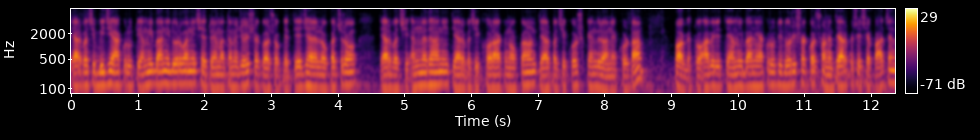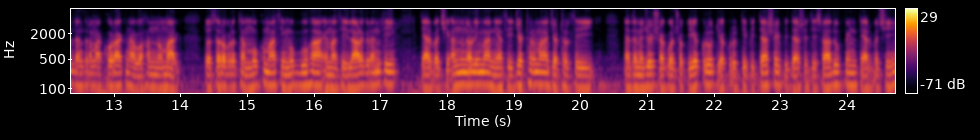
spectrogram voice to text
ત્યાર પછી બીજી આકૃતિ અમીબાની દોરવાની છે. તો એમાં તમે જોઈ શકો છો કે તેજાયેલો કચરો, ત્યાર પછી અન્નધાની, ત્યાર પછી ખોરાકનો કણ, ત્યાર પછી કોષ કેન્દ્ર અને ખોટા પગ. તો આવી રીતે અમીબાની આકૃતિ દોરી શકો છો અને ત્યાર પછી છે પાચન તંત્રમાં ખોરાકના વહનનો માર્ગ. તો સર્વપ્રથમ મુખમાંથી મુખ ગુહા એમાંથી લાળ ગ્રંથિ, ત્યાર પછી અન્નનળીમાં, ત્યાંથી જઠરમાં, જઠરથી ત્યાં તમે જોઈ શકો છો કે યકૃત, યકૃતથી પિત્તાશય, પિત્તાશયથી સ્વાદુપિંડ, ત્યાર પછી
